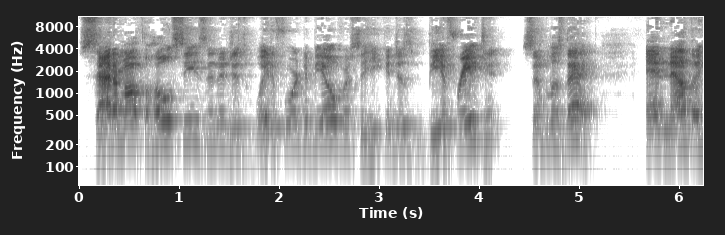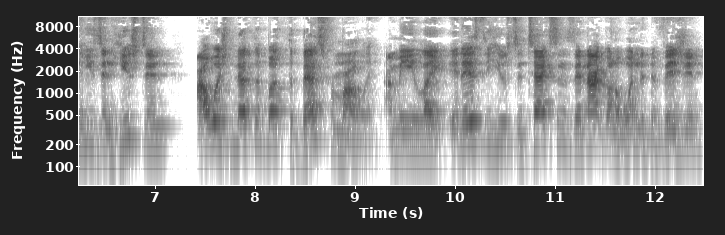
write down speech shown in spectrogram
sat him out the whole season and just waited for it to be over so he could just be a free agent. Simple as that. And now that he's in Houston, I wish nothing but the best for Marlon. I mean, like, it is the Houston Texans. They're not going to win the division.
